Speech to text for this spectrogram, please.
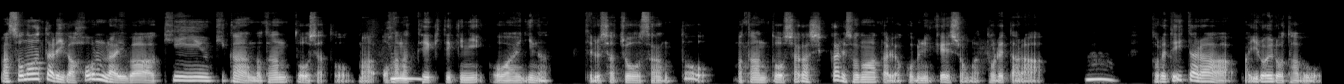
まあ、そのあたりが本来は金融機関の担当者と、まあ、おうん話定期的にお会いになってる社長さんと、まあ、担当者がしっかりそのあたりはコミュニケーションが取れたら、うん。取れていたら、まあいろいろ多分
